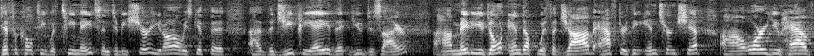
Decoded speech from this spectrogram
difficulty with teammates, and to be sure, you don't always get the, uh, the GPA that you desire. Uh, maybe you don't end up with a job after the internship, uh, or you have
